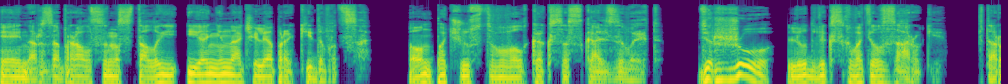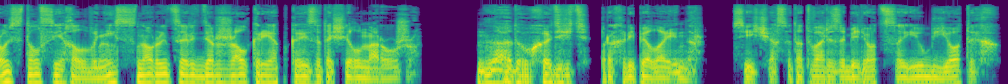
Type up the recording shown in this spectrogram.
Эйнар забрался на столы, и они начали опрокидываться. Он почувствовал, как соскальзывает. «Держу!» — Людвиг схватил за руки. Второй стол съехал вниз, но рыцарь держал крепко и затащил наружу. «Надо уходить», — прохрипел Эйнер. «Сейчас эта тварь заберется и убьет их».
